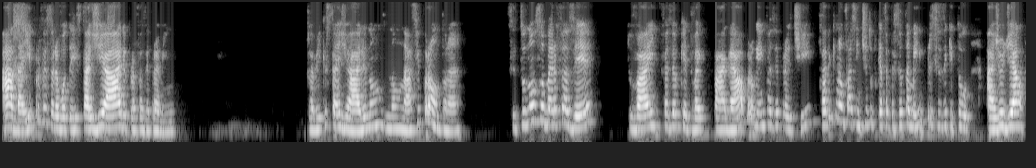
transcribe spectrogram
Ah, daí, professora, eu vou ter estagiário para fazer para mim. Sabia que estagiário não, não nasce pronto, né? Se tu não souber fazer, Tu vai fazer o quê? Tu vai pagar para alguém fazer para ti? Sabe que não faz sentido porque essa pessoa também precisa que tu ajude ela.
